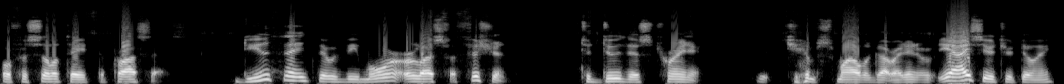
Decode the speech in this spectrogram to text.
or facilitate the process. Do you think there would be more or less efficient to do this training? Jim smiled and got right into it. Yeah, I see what you're doing.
